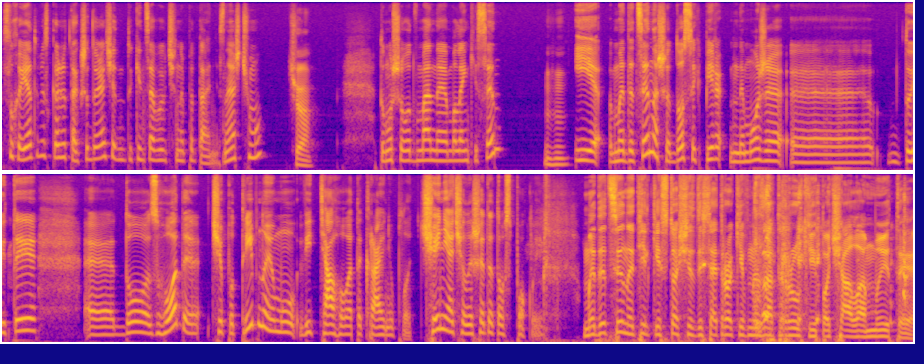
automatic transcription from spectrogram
Слухай, я тобі скажу так, що, до речі, до кінця вивчене питання. Знаєш чому? Що? Тому що от в мене маленький син, угу. і медицина ще до сих пір не може е, дойти е, до згоди, чи потрібно йому відтягувати крайню плоть, чи ні, чи лишити то в спокої. Медицина тільки 160 років назад руки почала мити.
